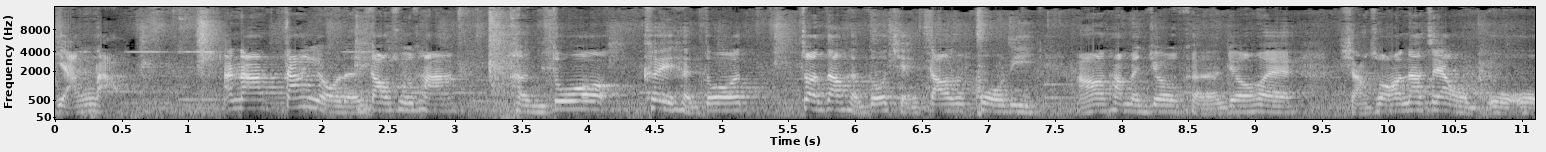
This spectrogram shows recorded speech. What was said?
养老。啊，那当有人告诉他很多可以很多赚到很多钱，高获利。然后他们就可能就会想说，哦，那这样我我我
